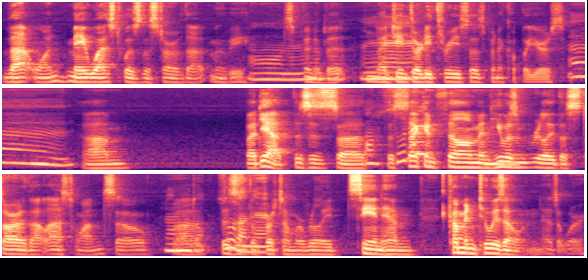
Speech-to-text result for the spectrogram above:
that one. Mae West was the star of that movie. it's been a bit. 1933, so it's been a couple of years. Um, but yeah, this is uh, Oh, the so second film, and he wasn't really the star of that last one. So uh, なるほど。 this is そうだ the ね。 first time we're really seeing him come into his own, as it were.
